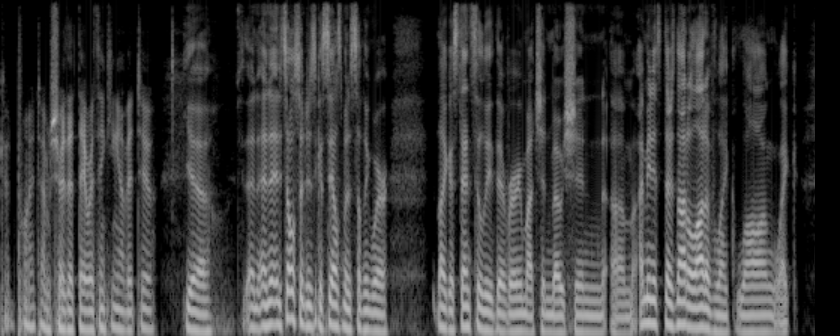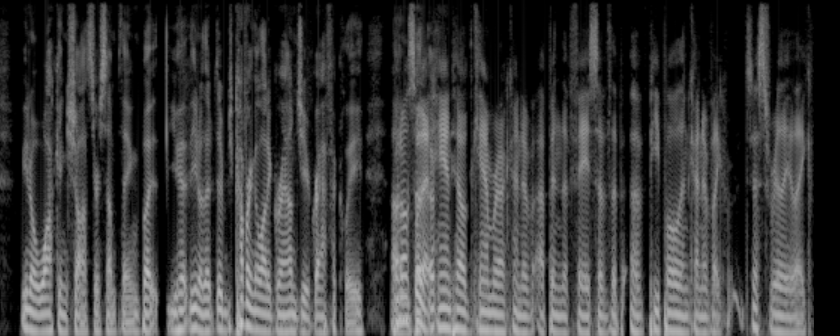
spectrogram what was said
good point. I'm sure that they were thinking of it too. Yeah, and and it's also just like a salesman is something where like ostensibly they're very much in motion um i mean it's there's not a lot of like long like you know walking shots or something but you have you know they're, they're covering a lot of ground geographically but um, also but, that uh, handheld camera kind of up in the face of the of people and kind of like just really like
